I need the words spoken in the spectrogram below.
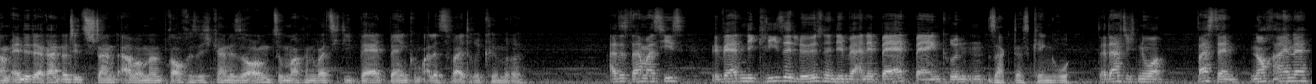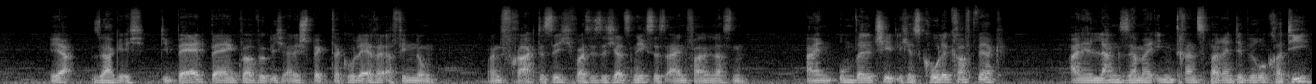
Am Ende der Randnotiz stand aber, man brauche sich keine Sorgen zu machen, weil sich die Bad Bank um alles weitere kümmere, Als es damals hieß, wir werden die Krise lösen, indem wir eine Bad Bank gründen, sagt das Känguru. da dachte ich nur, was denn, noch eine? Ja, sage ich. Die Bad Bank war wirklich eine spektakuläre Erfindung. Man fragte sich, was sie sich als nächstes einfallen lassen. Ein umweltschädliches Kohlekraftwerk? Eine langsame, intransparente Bürokratie?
